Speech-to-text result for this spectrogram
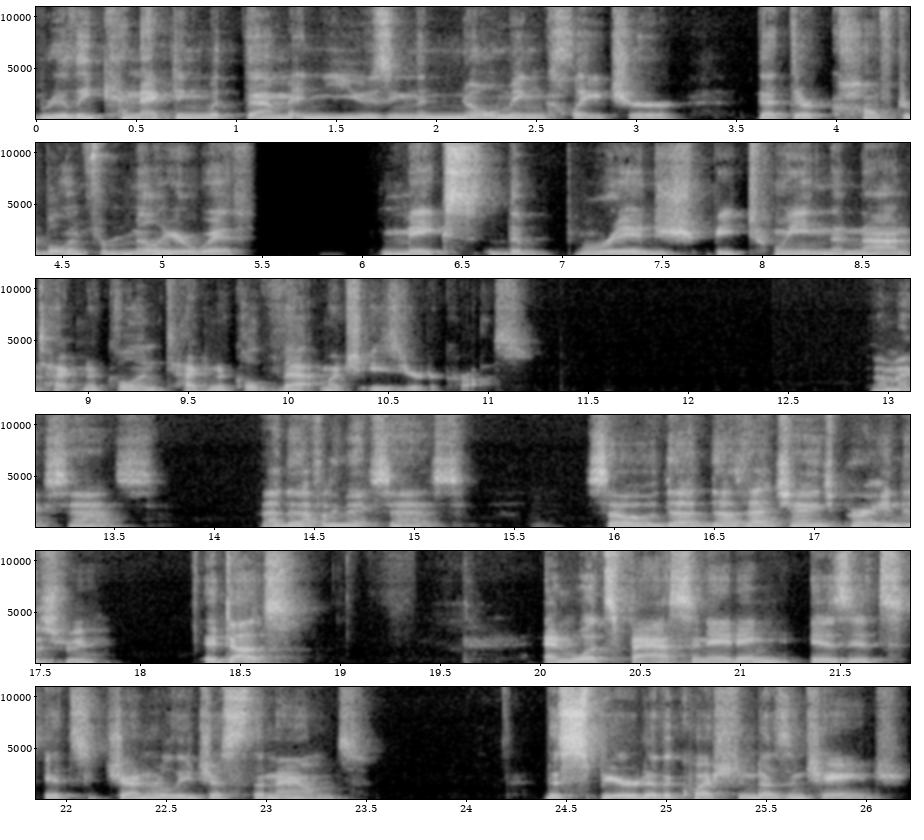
really connecting with them and using the nomenclature that they're comfortable and familiar with makes the bridge between the non-technical and technical that much easier to cross. That makes sense. That definitely makes sense. So th- does that change per industry? It does. And what's fascinating is it's it's generally just the nouns. The spirit of the question doesn't change.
